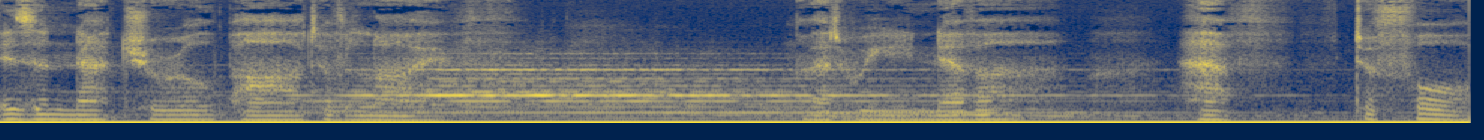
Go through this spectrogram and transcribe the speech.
is a natural part of life that we never have to force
